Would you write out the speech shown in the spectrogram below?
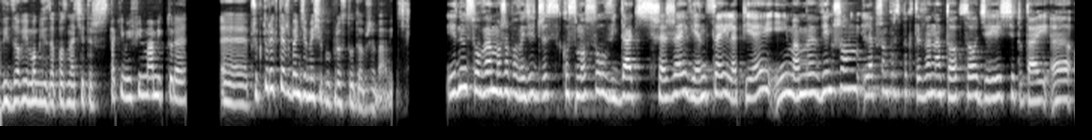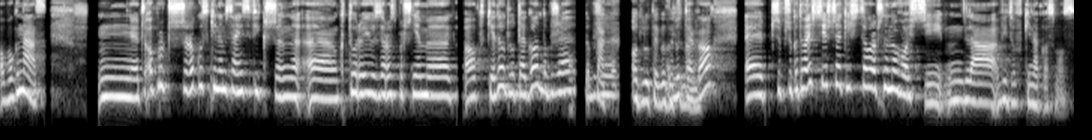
widzowie mogli zapoznać się też z takimi filmami, które, przy których też będziemy się po prostu dobrze bawić. Jednym słowem można powiedzieć, że z kosmosu widać szerzej, więcej, lepiej i mamy większą i lepszą perspektywę na to, co dzieje się tutaj e, obok nas. Mm, czy oprócz roku z kinem science fiction, e, który już rozpoczniemy od kiedy? Od lutego? Dobrze? Dobrze? Tak, od lutego od zaczynamy. Lutego. E, czy przygotowaliście jeszcze jakieś całoroczne nowości mm, dla widzów kina Kosmos?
